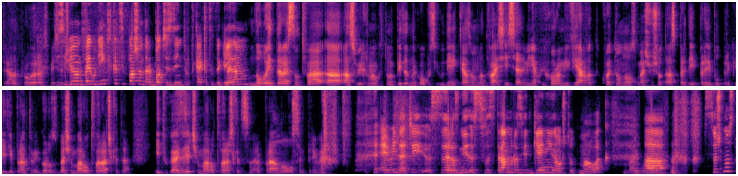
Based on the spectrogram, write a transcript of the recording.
трябва да проверя. Ти Смисъл, си че... бил на две годинки, като си почна да работиш за интро, така като те гледам. Много е интересно това. Аз обикновено като ме питат на колко си години, казвам на 27 и някои хора ми вярват, което е много смешно, защото аз преди, преди под прикритие правната ми гордост беше Маро отварачката. И тогава излезе, че Маро отварачката съм я направил на 8, пример. Еми, значи, с, разни, с странно развит гений още от малък. А, всъщност,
